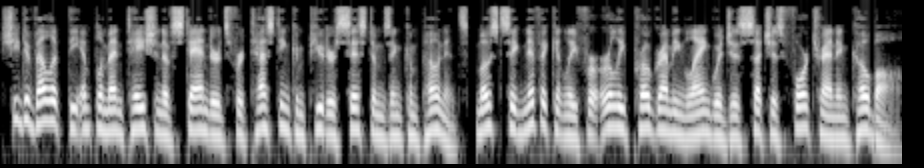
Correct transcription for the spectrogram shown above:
She developed the implementation of standards for testing computer systems and components, most significantly for early programming languages such as Fortran and COBOL.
